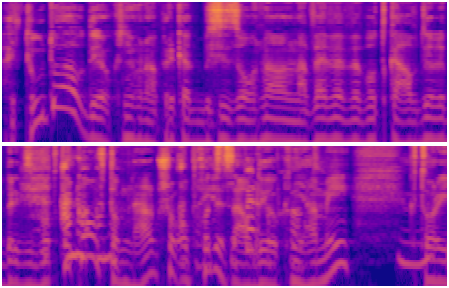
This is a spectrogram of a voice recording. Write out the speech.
aj túto audioknihu napríklad by si zohnal na www.audiolibrix.com v tom najlepšom obchode s audioknihami, obchod. ktorý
